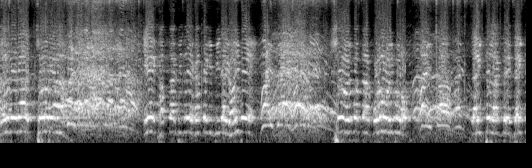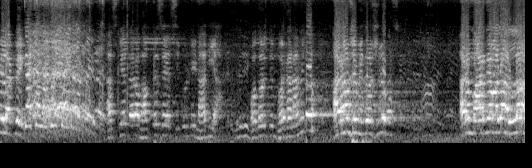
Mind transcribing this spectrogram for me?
চলবে না চলবে না। এক হপ্তার ভিতরে এখান থেকে বিদায় হইবে। সে হইব তার বড় হইব যাইতে লাগবে যাইতে লাগবে। আজকে তারা ভাবতেছে সিকিউরিটি না দিয়া কতদিন ভয় খান আমি তো আরামসে ভিতরে শুয়ে বসছি আরে মারনে আল্লাহ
